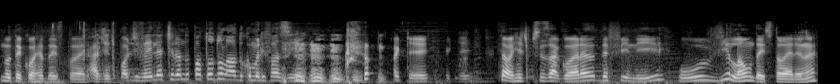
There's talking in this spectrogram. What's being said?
no decorrer da história? A gente pode ver ele atirando pra todo lado, como ele fazia. ok, ok. Então a gente precisa agora definir o vilão da história, né?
